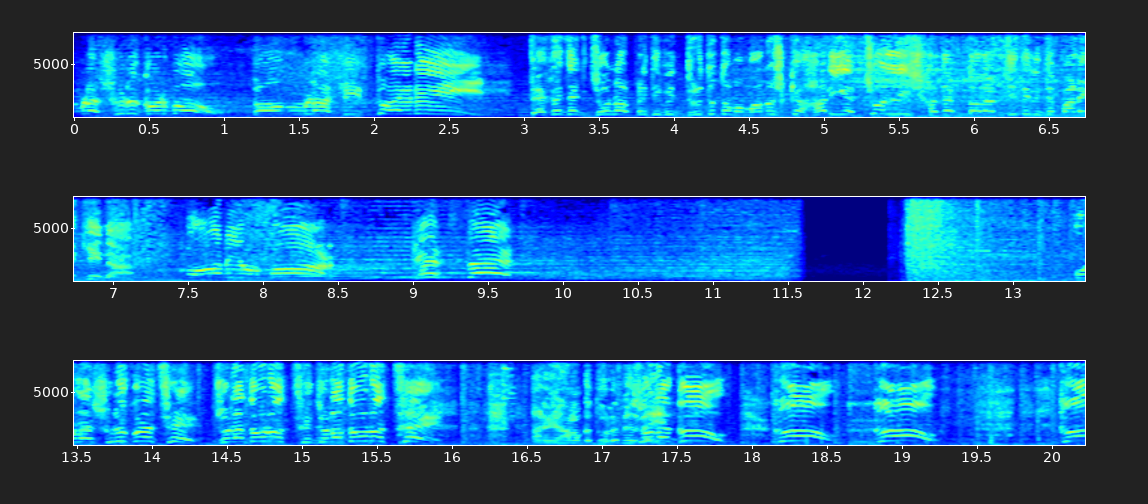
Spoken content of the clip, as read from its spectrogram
আমরা শুরু করব। তোমরা কি তৈরি? দেখা যাক জোনা পৃথিবীর দ্রুততম মানুষকে হারিয়ে চল্লিশ হাজার ডলার জিতে নিতে পারে কিনা। On your mark get set ওরা শুরু করেছে। জোনা দৌড়চ্ছে জোনা দৌড়চ্ছে। আরে আমাকে ধরে ফেলবে। জোনা গো গো গো গো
